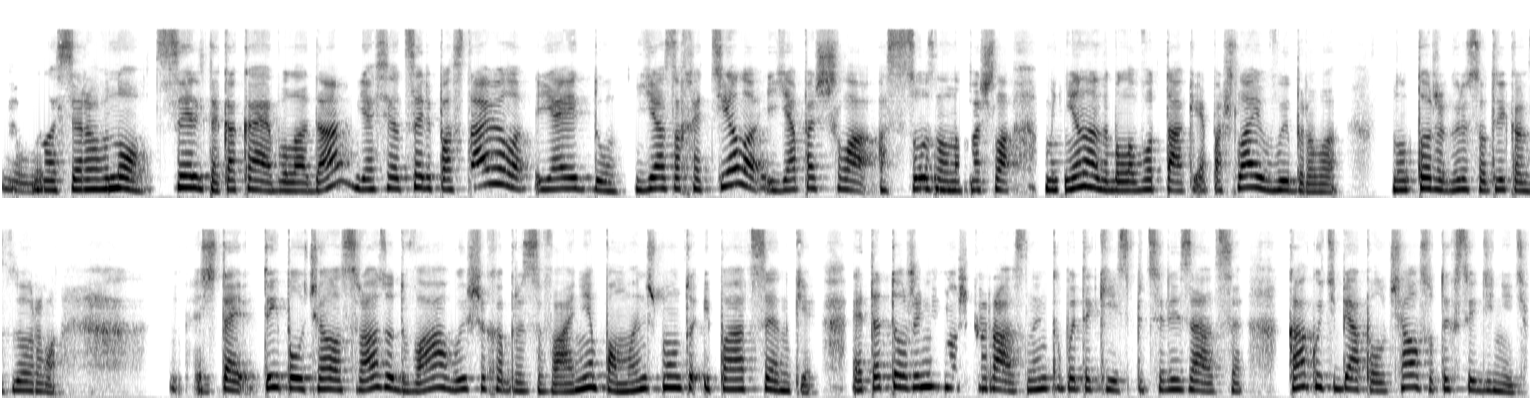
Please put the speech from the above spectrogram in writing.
Ну, Но все равно цель-то какая была, да? Я себе цель поставила, я иду. Я захотела, я пошла, осознанно пошла. Мне надо было вот так, я пошла и выбрала. Ну, тоже говорю, смотри, как здорово. Считай, ты получала сразу два высших образования по менеджменту и по оценке. Это тоже немножко разные, как бы такие специализации. Как у тебя получалось вот их соединить?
